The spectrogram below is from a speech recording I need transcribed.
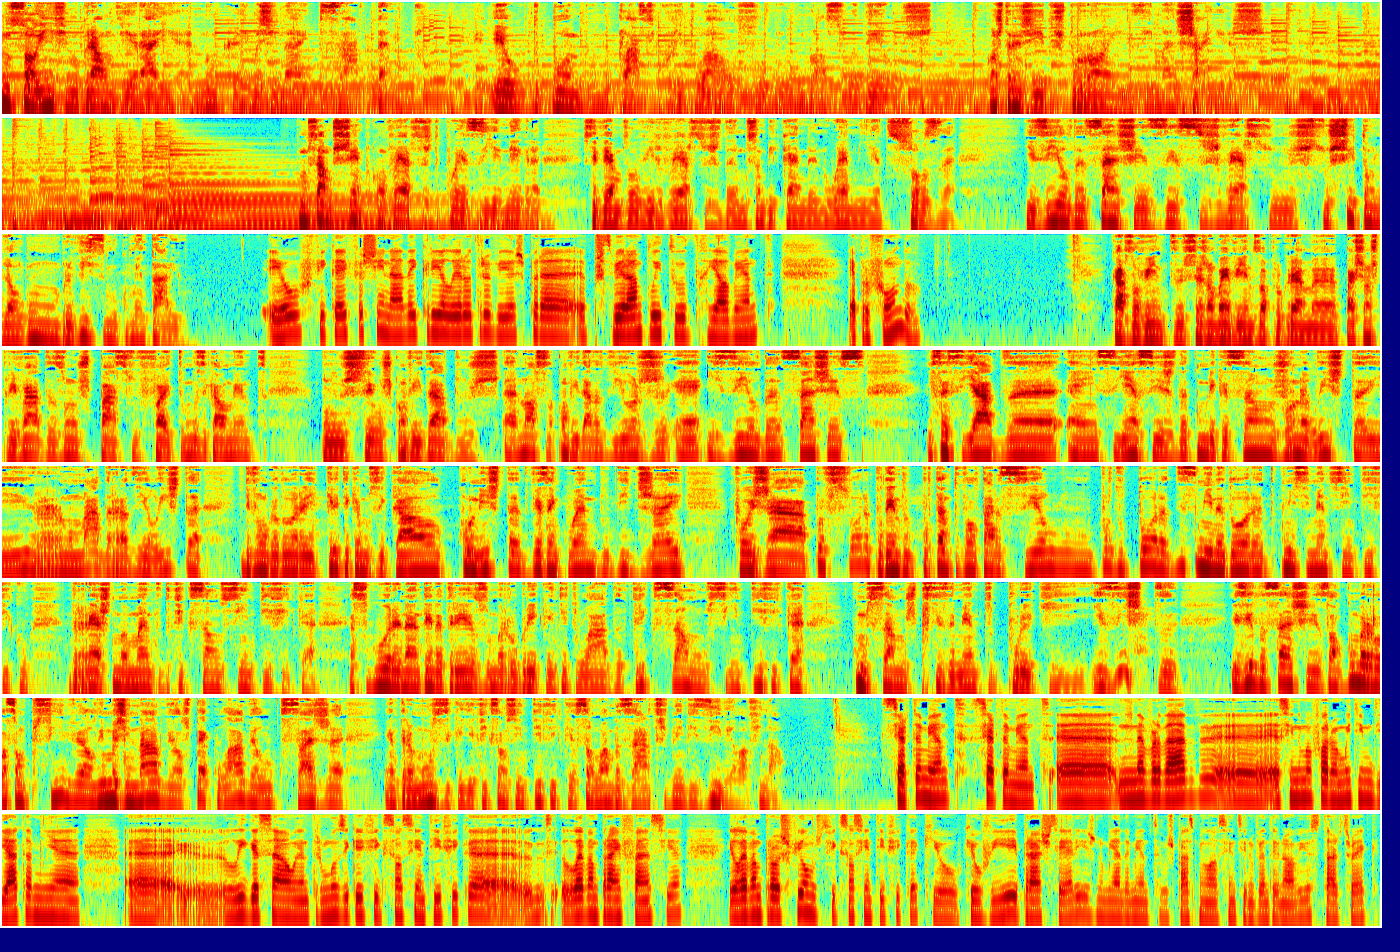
Um só ínfimo grão de areia nunca imaginei pesar tanto. Eu depondo no clássico ritual sobre o nosso adeus, constrangidos torrões e mancheias. Começamos sempre com versos de poesia negra. Estivemos a ouvir versos da moçambicana Noémia de Souza. Isilda Sanchez, esses versos suscitam-lhe algum brevíssimo comentário? Eu fiquei fascinada e queria ler outra vez para perceber a amplitude realmente. É profundo. Caros ouvintes, sejam bem-vindos ao programa Paixões Privadas, um espaço feito musicalmente pelos seus convidados. A nossa convidada de hoje é Isilda Sanchez licenciada em Ciências da Comunicação, jornalista e renomada radialista, divulgadora e crítica musical, cronista, de vez em quando DJ, foi já professora, podendo, portanto, voltar a ser produtora, disseminadora de conhecimento científico, de resto, uma amante de ficção científica. Assegura na Antena 3 uma rubrica intitulada Fricção Científica, Começamos precisamente por aqui. Existe, Isilda Sanches, alguma relação possível, imaginável, especulável, o que seja, entre a música e a ficção científica? São ambas artes do invisível, afinal. Certamente, certamente. Uh, na verdade, uh, assim de uma forma muito imediata, a minha uh, ligação entre música e ficção científica leva-me para a infância e leva-me para os filmes de ficção científica que eu, que eu via e para as séries, nomeadamente o Espaço 1999 e o Star Trek,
